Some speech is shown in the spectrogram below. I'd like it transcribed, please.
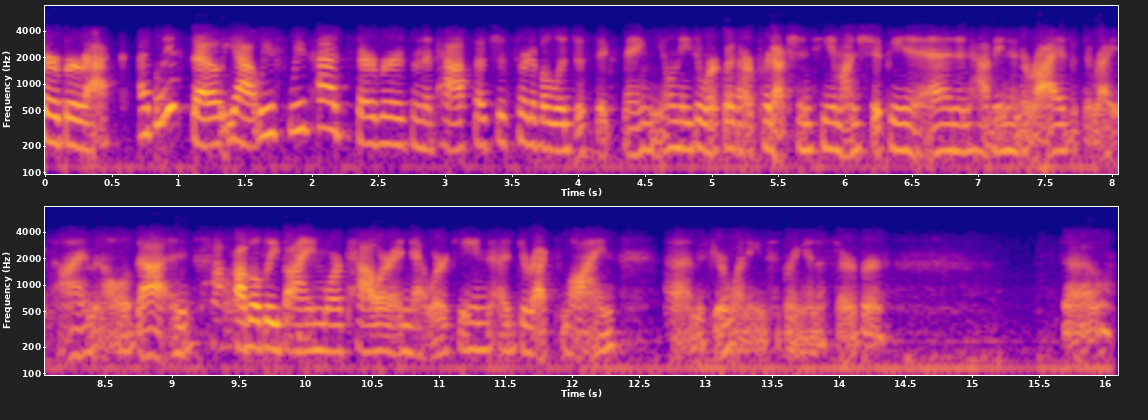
server rack. I believe so. Yeah, we've we've had servers in the past. That's just sort of a logistics thing. You'll need to work with our production team on shipping it in and having it arrive at the right time and all of that, and power. probably buying more power and networking a direct line um, if you're wanting to bring in a server. So.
